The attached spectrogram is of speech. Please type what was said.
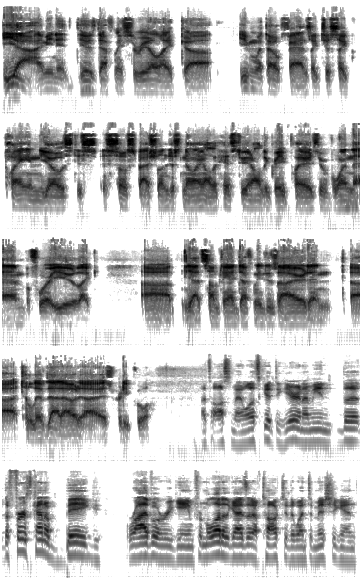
Yeah, I mean, it, it was definitely surreal. Like, uh, even without fans, like, just like playing in Yost is, is so special and just knowing all the history and all the great players who have worn the M before you. Like, uh, yeah, it's something I definitely desired, and uh, to live that out uh, is pretty cool. That's awesome, man. Well, it's good to hear. And I mean, the the first kind of big rivalry game from a lot of the guys that I've talked to that went to Michigan,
